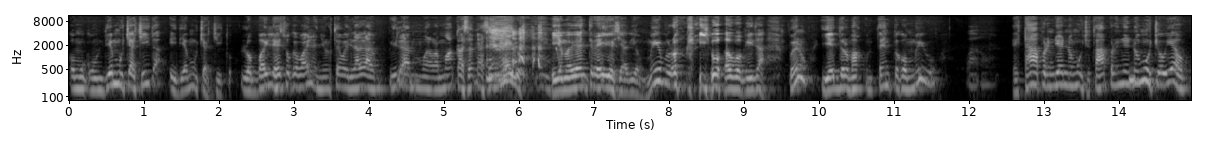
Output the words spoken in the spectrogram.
como con 10 muchachitas y 10 muchachitos. Los bailes esos que bailan, yo no sé bailar las pilas las macas que hacen ellos. y yo me veía entre ellos y decía, Dios mío, pero ¿qué yo hago aquí? Bueno, y él de los más contento conmigo. ¡Wow! Estás aprendiendo mucho, estás aprendiendo mucho, viejo.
